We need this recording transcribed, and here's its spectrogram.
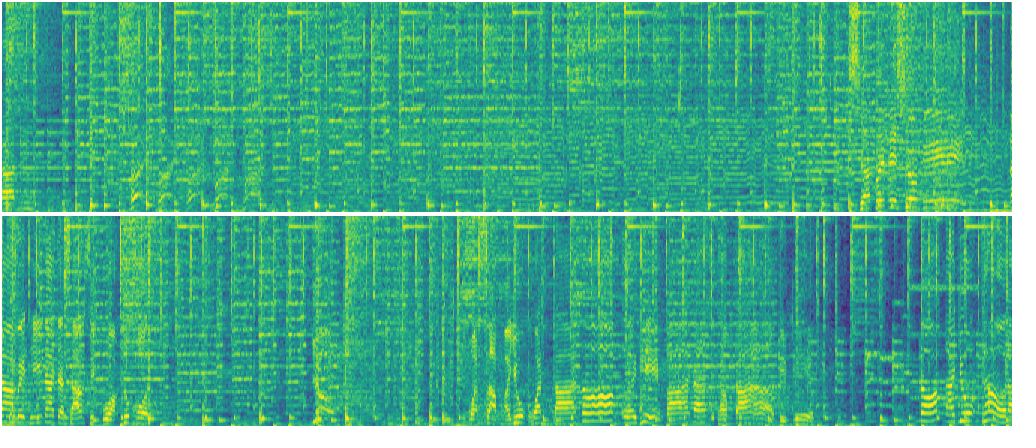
กันเฮ้ยเฮ้ยเฮ้ยเฮ้ยเฮ้ยจัดไปในช่วงนี้ เวทีน่าจะ 30 บวกทุกคนโยวัดสับอายุวันตาน้องเอ่ยพี่มานั่งทำตาบิบเบบน้องอายุเท่าไหร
